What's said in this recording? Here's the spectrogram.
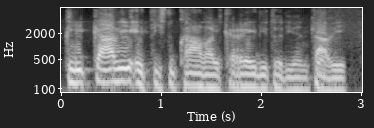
cliccavi e ti sucava il credito e diventavi che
